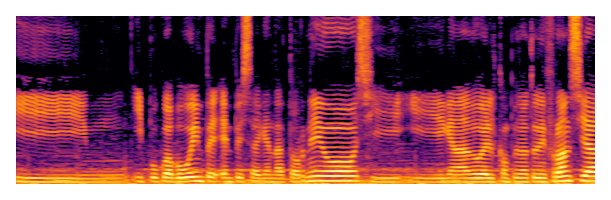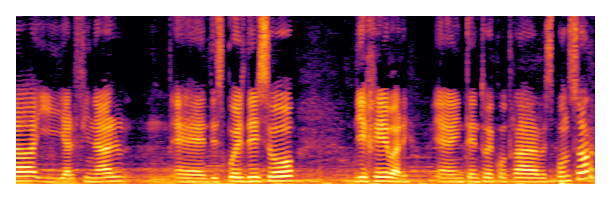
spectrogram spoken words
Y, y, poco a poco empe empecé a ganar torneos y, y, he ganado el campeonato de Francia y al final, eh, después de eso, dije, vale, eh, intento encontrar sponsor,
